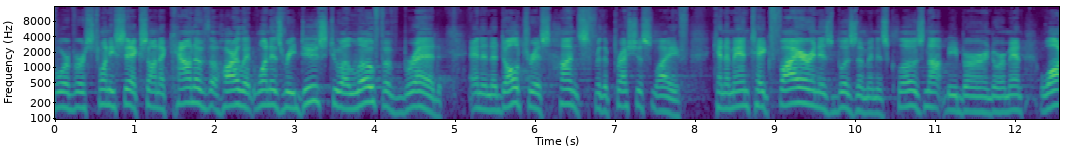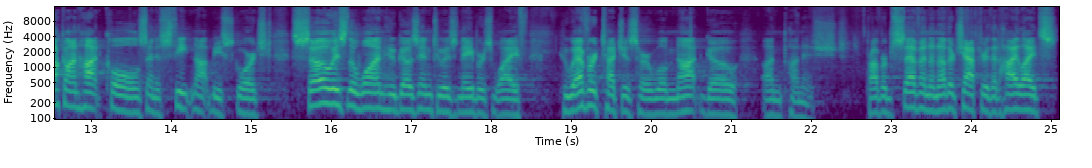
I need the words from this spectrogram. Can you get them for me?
For verse 26, on account of the harlot, one is reduced to a loaf of bread, and an adulteress hunts for the precious life. Can a man take fire in his bosom and his clothes not be burned, or a man walk on hot coals and his feet not be scorched? So is the one who goes into his neighbor's wife. Whoever touches her will not go unpunished. Proverbs 7, another chapter that highlights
